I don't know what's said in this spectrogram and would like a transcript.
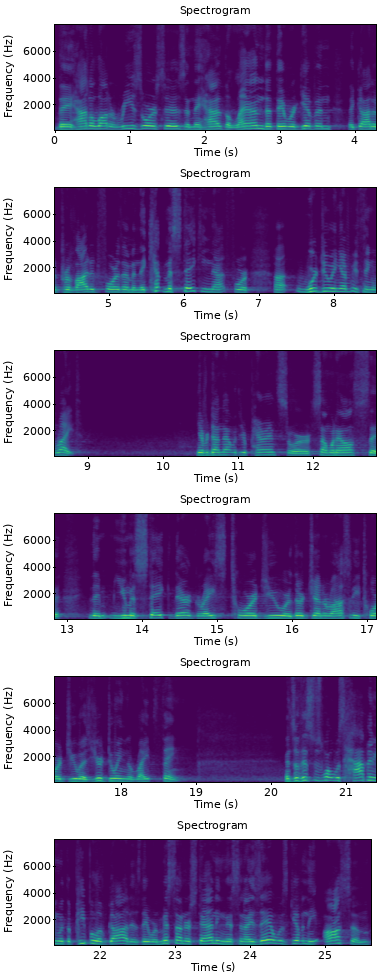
they had a lot of resources, and they had the land that they were given that God had provided for them. And they kept mistaking that for, uh, we're doing everything right. You ever done that with your parents or someone else? They, they, you mistake their grace toward you or their generosity toward you as you're doing the right thing. And so this is what was happening with the people of God as they were misunderstanding this. And Isaiah was given the awesome,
